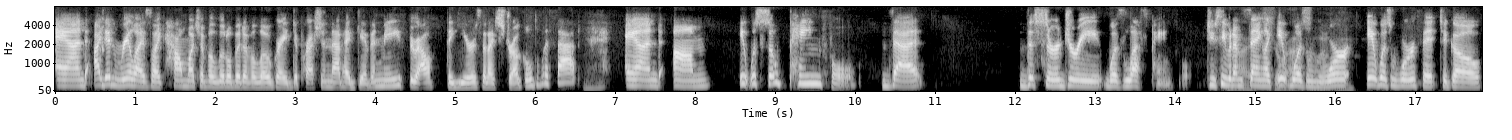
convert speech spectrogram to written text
And I didn't realize like how much of a little bit of a low grade depression that had given me throughout the years that I struggled with that. And um, it was so painful that the surgery was less painful. Do you see what I'm saying? Like sure, it was worth it was worth it to go.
